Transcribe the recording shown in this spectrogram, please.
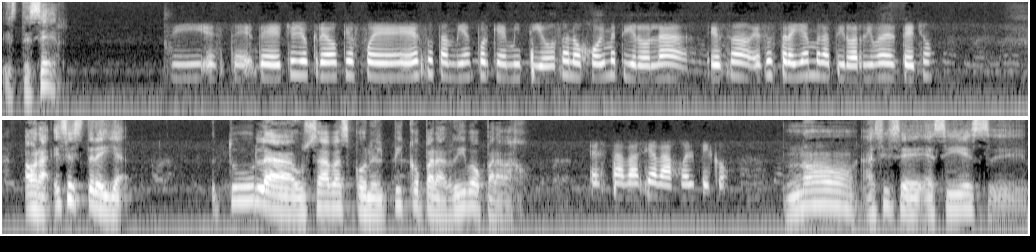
este ser. Sí, este, de hecho yo creo que fue eso también porque mi tío se enojó y me tiró la, esa, esa estrella me la tiró arriba del techo. Ahora, esa estrella, ¿tú la usabas con el pico para arriba o para abajo? Estaba hacia abajo el pico. No, así se, así es eh,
